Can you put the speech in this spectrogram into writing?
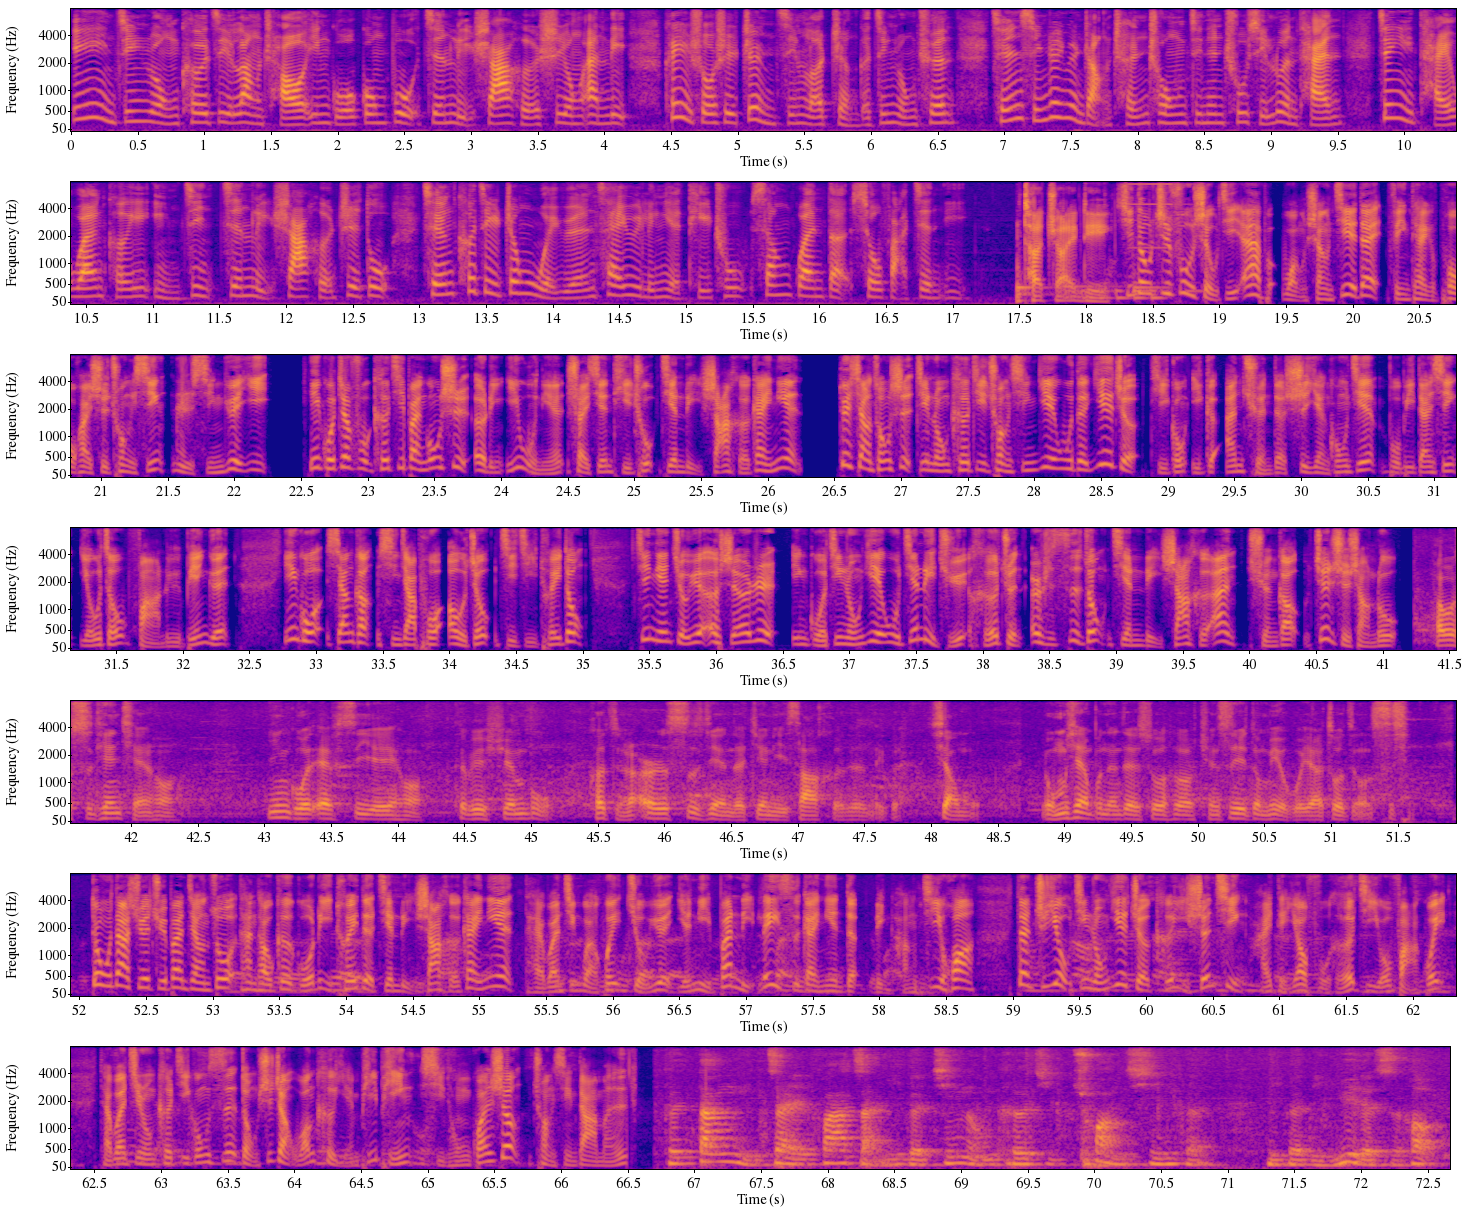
因应金融科技浪潮，英国公布监理沙盒适用案例，可以说是震惊了整个金融圈。前行政院长陈冲今天出席论坛，建议台湾可以引进监理沙盒制度。前科技政务委员蔡玉玲也提出相关的修法建议。Touch ID 行动支付手机 App 网上借贷，FinTech 破坏式创新日新月异。英国政府科技办公室二零一五年率先提出监理沙盒概念。对想从事金融科技创新业务的业者提供一个安全的试验空间，不必担心游走法律边缘。英国、香港、新加坡、澳洲积极推动。今年九月二十二日，英国金融业务监理局核准二十四宗监理沙盒案，宣告正式上路。还有十天前哈，英国的 FCA 哈特别宣布核准了二十四件的监理沙盒的那个项目。我们现在不能再说说全世界都没有国家做这种事情。动物大学举办讲座，探讨各国力推的监理沙盒概念。台湾金管会九月研拟办理类似概念的领航计划，但只有金融业者可以申请，还得要符合既有法规。台湾金融科技公司董事长王可言批评：系统关上创新大门。可当你在发展一个金融科技创新的一个领域的时候，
